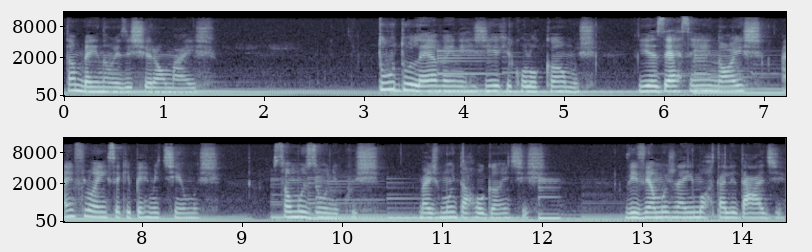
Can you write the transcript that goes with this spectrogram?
também não existirão mais. Tudo leva a energia que colocamos e exercem em nós a influência que permitimos. Somos únicos, mas muito arrogantes. Vivemos na imortalidade,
